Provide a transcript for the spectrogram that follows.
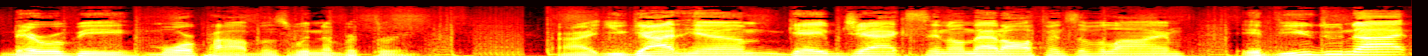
there will be more problems with number three. All right, you got him, Gabe Jackson on that offensive line. If you do not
